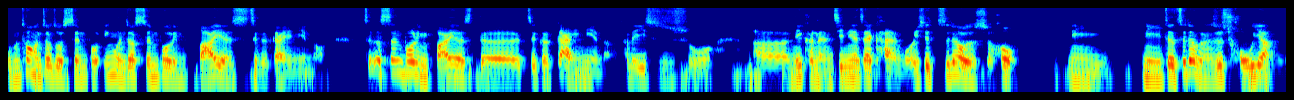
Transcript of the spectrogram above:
我们通常叫做 simple，英文叫 sampling bias 这个概念哦。这个 sampling bias 的这个概念呢，它的意思是说，呃，你可能今天在看某一些资料的时候，你你的资料可能是抽样的。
